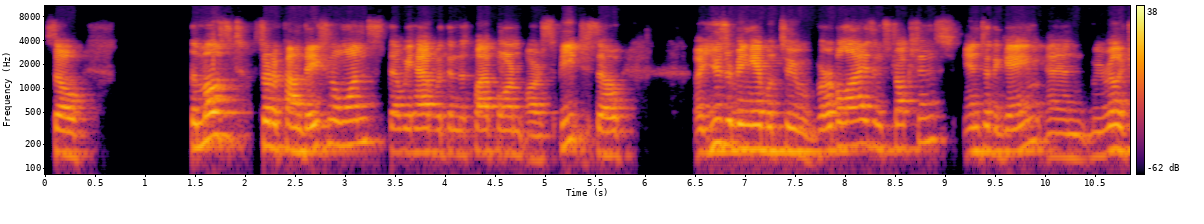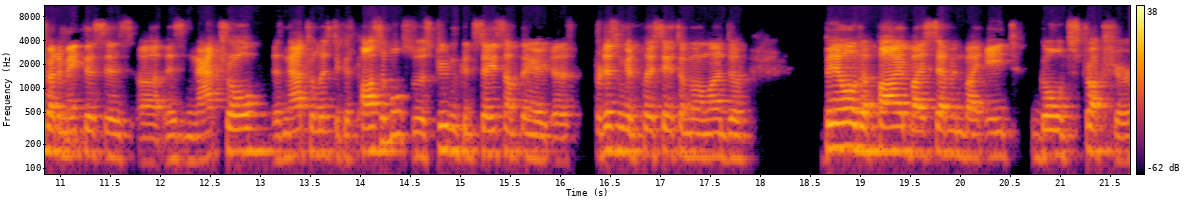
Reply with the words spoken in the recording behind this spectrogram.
so the most sort of foundational ones that we have within this platform are speech. So a user being able to verbalize instructions into the game. And we really try to make this as, uh, as natural, as naturalistic as possible. So a student could say something, a participant could say something on the lines build a five by seven by eight gold structure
